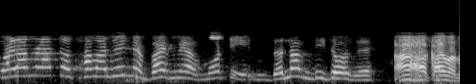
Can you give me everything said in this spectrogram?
વળામણા તો થવા જોઈએ ને ભાઈ મેં મોટી જન્મ દીધો છે. હા હા કાંઈ વાંધો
